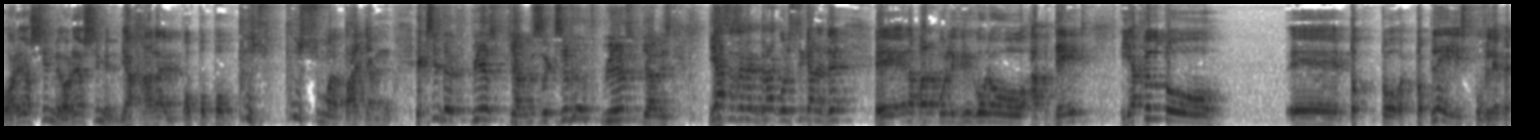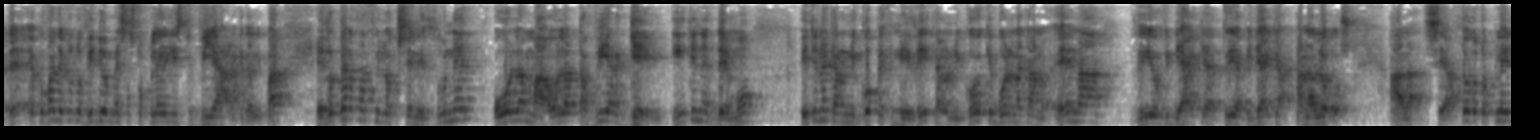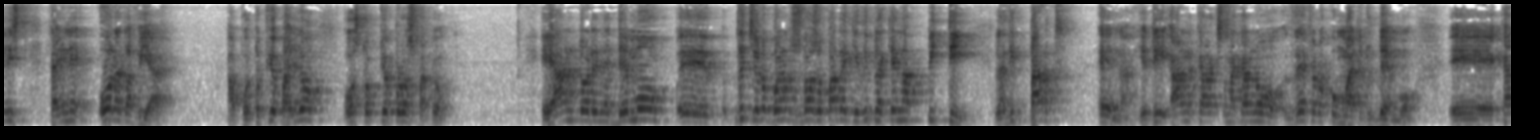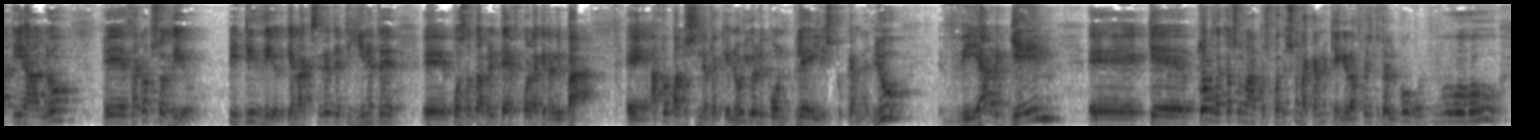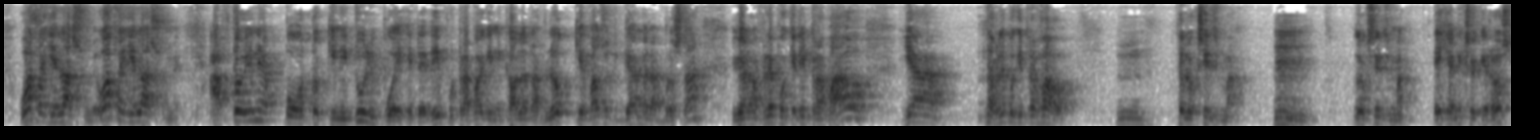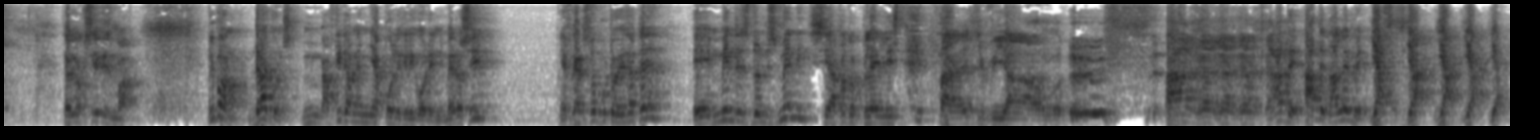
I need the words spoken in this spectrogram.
Ωραίο είμαι, ωραίο είμαι. Μια χαρά είμαι. Πω, πω, πω, πού, πού σου ματάκια μου. 60 FPS πιάνεις, 60 FPS πιάνεις. Γεια σας, ρε Dragons, τι κάνετε; Ε, ένα πάρα πολύ γρήγορο update. Για αυτό το, ε, το, το, το, playlist που βλέπετε, έχω βάλει αυτό το βίντεο μέσα στο playlist VR κτλ. Εδώ πέρα θα φιλοξενηθούν όλα μα όλα τα VR game. Είτε είναι demo, είτε είναι κανονικό παιχνίδι, κανονικό και μπορεί να κάνω ένα, δύο βιντεάκια, τρία βιντεάκια αναλόγως. Αλλά σε αυτό το, το playlist θα είναι όλα τα VR. Από το πιο παλιό ως το πιο πρόσφατο. Εάν τώρα είναι demo, ε, δεν ξέρω, μπορεί να τους βάζω πάντα και δίπλα και ένα PT. Δηλαδή part 1. Γιατί αν ξανακάνω δεύτερο κομμάτι του demo ε, κάτι άλλο, ε, θα γράψω 2. PT2. Για να ξέρετε τι γίνεται, ε, πώς θα τα βρείτε εύκολα κτλ. Ε, αυτό πάντως είναι το καινούριο λοιπόν playlist του καναλιού. VR Game ε, και τώρα θα κάτσω να προσπαθήσω να κάνω και εγγραφές και το λοιπό. Ουά θα γελάσουμε, ουά θα γελάσουμε. Αυτό είναι από το κινητούλι που έχετε δει που τραβάω γενικά όλα τα vlog και βάζω την κάμερα μπροστά για να βλέπω και τι τραβάω, για να βλέπω και τραβάω. Mm, θέλω ξύρισμα. Mm, θέλω ξύρισμα. Έχει ανοίξει ο καιρός. Θέλω ξύρισμα. Λοιπόν, Dragons, αυτή ήταν μια πολύ γρήγορη ενημέρωση. Ευχαριστώ που το είδατε. Ε, μείνετε συντονισμένοι σε αυτό το playlist θα έχει VR. Άντε, άντε τα λέμε. Γεια σας, γεια, γεια, γεια, γεια.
